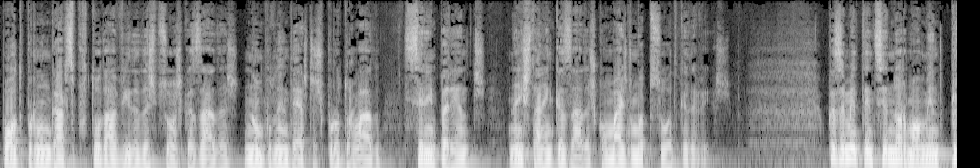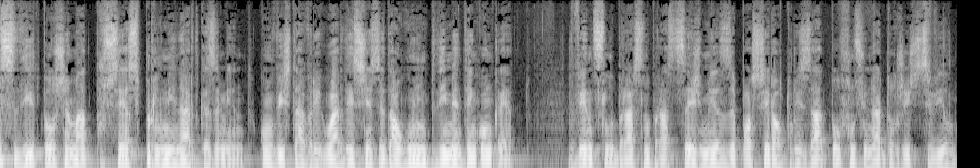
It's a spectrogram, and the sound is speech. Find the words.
pode prolongar-se por toda a vida das pessoas casadas, não podendo estas, por outro lado, serem parentes nem estarem casadas com mais de uma pessoa de cada vez. O casamento tem de ser normalmente precedido pelo chamado processo preliminar de casamento, com vista a averiguar da existência de algum impedimento em concreto, devendo celebrar-se no prazo de seis meses após ser autorizado pelo funcionário do registro civil,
